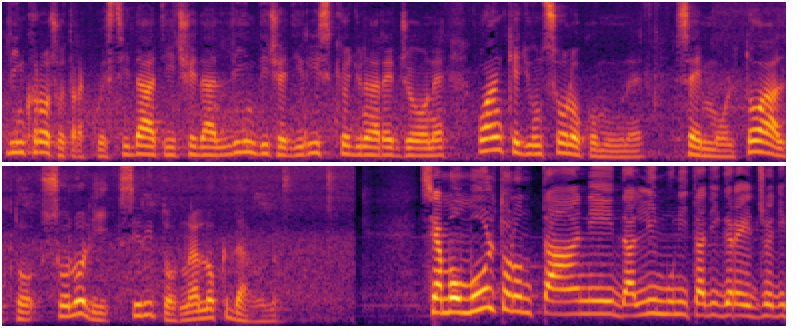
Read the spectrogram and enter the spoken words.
L'incrocio tra questi dati ci dà l'indice di rischio di una regione o anche di un solo comune. Se è molto alto, solo lì si ritorna al lockdown. Siamo molto lontani dall'immunità di gregge di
